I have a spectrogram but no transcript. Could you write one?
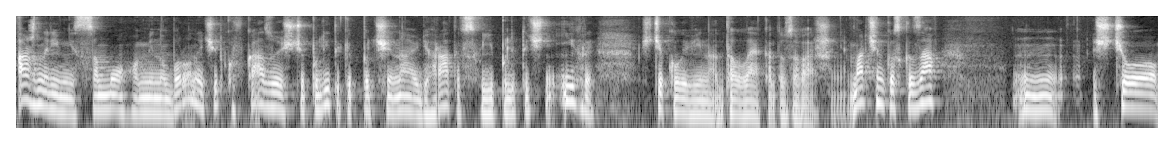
Аж на рівні самого Міноборони чітко вказує, що політики починають грати в свої політичні ігри ще коли війна далека до завершення. Марченко сказав, що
